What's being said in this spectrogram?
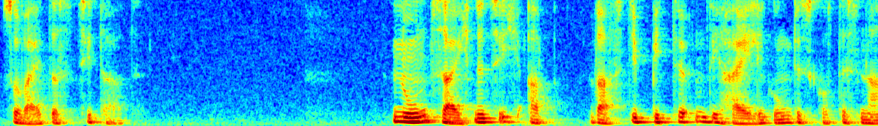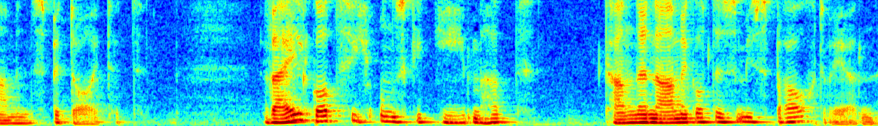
Soweit das Zitat. Nun zeichnet sich ab, was die Bitte um die Heiligung des Gottesnamens bedeutet. Weil Gott sich uns gegeben hat, kann der Name Gottes missbraucht werden.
